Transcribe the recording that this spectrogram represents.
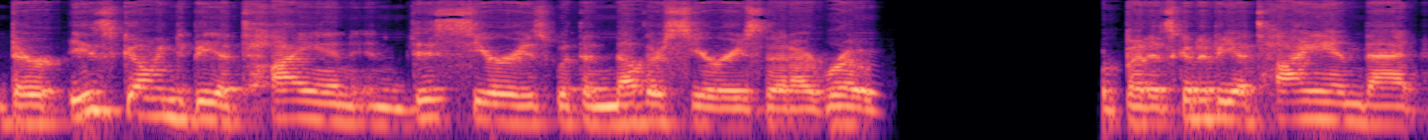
there is going to be a tie-in in this series with another series that I wrote, but it's going to be a tie-in that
